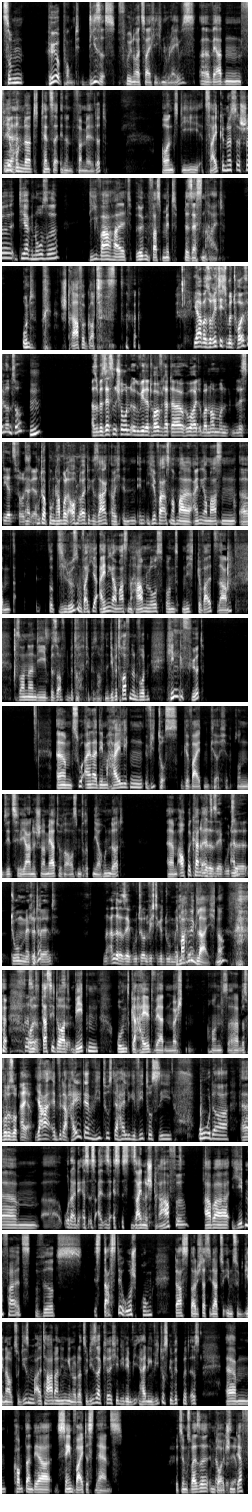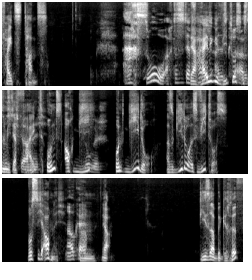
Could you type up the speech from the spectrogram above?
Zum Höhepunkt dieses frühneuzeitlichen Raves äh, werden 400 TänzerInnen vermeldet. Und die zeitgenössische Diagnose, die war halt irgendwas mit Besessenheit. Und Strafe Gottes. Ja, aber so richtig so mit Teufel und so? Hm? Also besessen schon, irgendwie der Teufel hat da Hoheit übernommen und lässt die jetzt verrückt Äh, werden. guter Punkt, haben wohl auch Leute gesagt, aber ich, in, in, hier war es nochmal einigermaßen, ähm, so die Lösung war hier einigermaßen harmlos und nicht gewaltsam, sondern die, Besoff Betro die Besoffenen, die Betroffenen wurden hingeführt ähm, zu einer dem heiligen Vitus geweihten Kirche, so ein sizilianischer Märtyrer aus dem dritten Jahrhundert. Ähm, auch bekannt Eine andere als sehr gute Doom-Metal-Band. Eine andere sehr gute und wichtige Doom-Metal-Band. machen wir gleich, ne? Und dass sie dort Ach so. beten und geheilt werden möchten. Und äh, das wurde so, Ah ja. ja, entweder heilt der Vitus, der heilige Vitus sie, oder, ähm, äh, oder der, es, ist, also es ist seine Strafe, aber jedenfalls wird, ist das der Ursprung, dass dadurch, dass sie da zu ihm zu, genau zu diesem Altar dann hingehen oder zu dieser Kirche, die dem heiligen Vitus gewidmet ist, ähm, kommt dann der Saint Vitus Dance. Beziehungsweise im das Deutschen her? der Veitstanz. Ach so, ach, das ist der Der Fight. heilige Alles Vitus klar, ist nämlich der nicht. und auch Logisch. und Guido. Also Guido ist Vitus. Wusste ich auch nicht. Ah, okay. Ähm, ja. Dieser Begriff,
